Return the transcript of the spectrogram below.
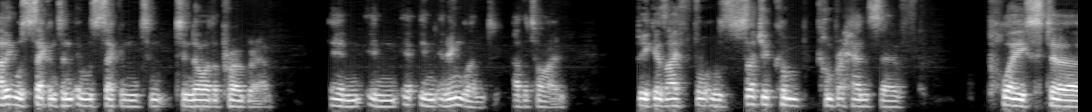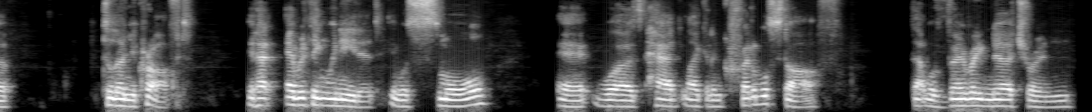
I think it was second to it was second to, to no other program in, in in in England at the time because I thought it was such a com- comprehensive place to to learn your craft. It had everything we needed. It was small. It was had like an incredible staff that were very very nurturing.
